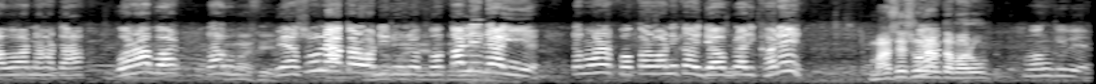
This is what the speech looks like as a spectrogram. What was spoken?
આવવાના હતા. બરાબર? વેસણું ના કરવા દીધું ને પકડી લઈએ તમારે પકડવાની કઈ જવાબદારી ખરી? માસે શું નામ તમારું? મંગી બેન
